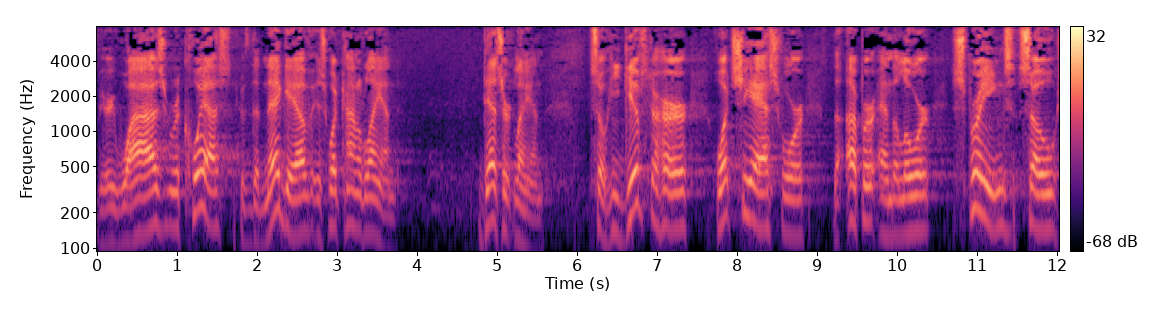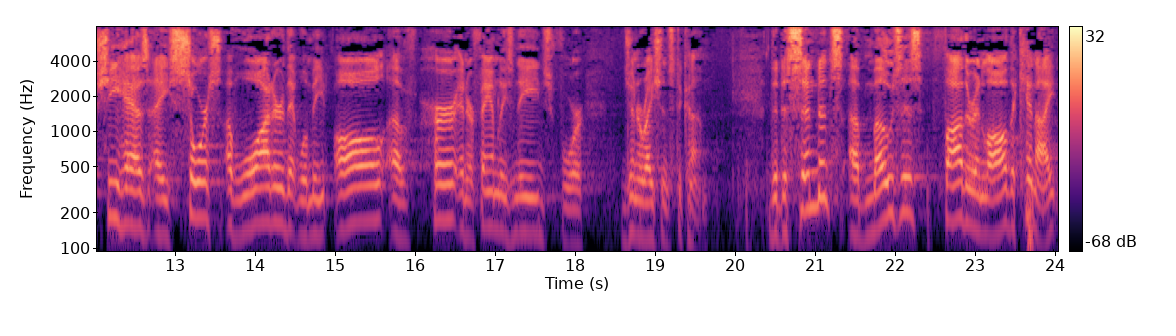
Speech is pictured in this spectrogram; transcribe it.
Very wise request the Negev is what kind of land? Desert land. So he gives to her what she asked for, the upper and the lower springs so she has a source of water that will meet all of her and her family's needs for generations to come. The descendants of Moses' father-in-law, the Kenite,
